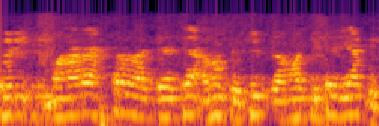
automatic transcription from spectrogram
तरी महाराष्ट्र राज्याच्या अनुसूचित जमातीच्या यादीत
